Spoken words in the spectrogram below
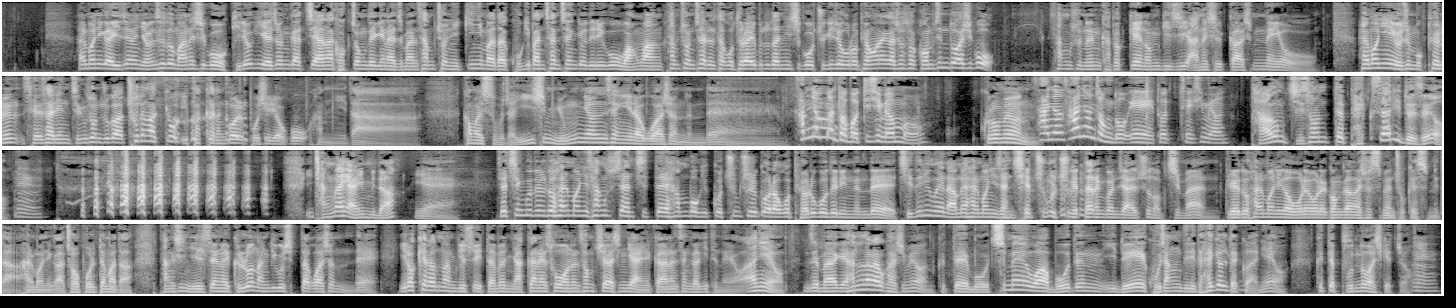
할머니가 이제는 연세도 많으시고 기력이 예전 같지 않아 걱정되긴 하지만 삼촌이 끼니마다 고기 반찬 챙겨드리고 왕왕 삼촌 차를 타고 드라이브도 다니시고 주기적으로 병원에 가셔서 검진도 하시고 상수는 가볍게 넘기지 않으실까 싶네요. 할머니의 요즘 목표는 3살인 증손주가 초등학교 입학하는 걸 보시려고 합니다. 가만히 있어 보자. 26년생이라고 하셨는데 3년만 더 버티시면 뭐 그러면 4년 4년 정도 예, 더 되시면 다음 지선 때 100살이 되세요. 예. 이 장난이 아닙니다. 예. 제 친구들도 할머니 상수잔치 때 한복 입고 춤출 거라고 벼르고들 있는데 지들이 왜 남의 할머니 잔치에 춤을 추겠다는 건지 알순 없지만 그래도 할머니가 오래오래 건강하셨으면 좋겠습니다. 할머니가 저 볼 때마다 당신 일생을 글로 남기고 싶다고 하셨는데 이렇게라도 남길 수 있다면 약간의 소원은 성취하신 게 아닐까 하는 생각이 드네요. 아니에요. 이제 만약에 하늘나라로 가시면 그때 뭐 치매와 모든 이 뇌의 고장들이 다 해결될 거 아니에요. 그때 분노하시겠죠. 예.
